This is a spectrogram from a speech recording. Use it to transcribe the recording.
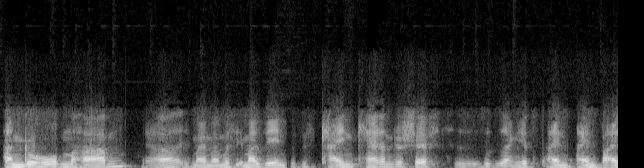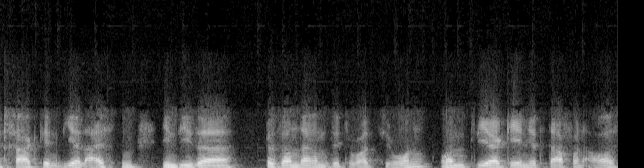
angehoben haben. Ja, ich meine, man muss immer sehen, das ist kein Kerngeschäft, sozusagen jetzt ein, ein Beitrag, den wir leisten in dieser besonderen Situation. Und wir gehen jetzt davon aus,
